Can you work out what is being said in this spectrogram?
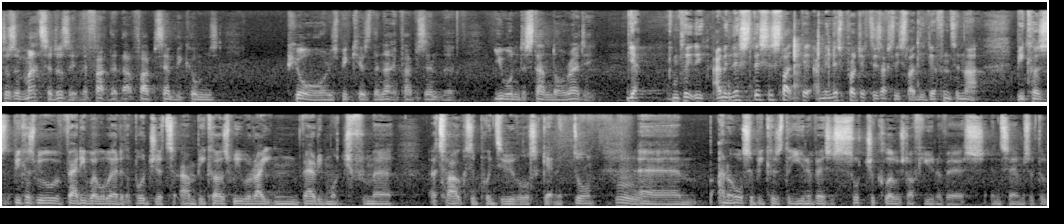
Doesn't matter, does it? The fact that that five percent becomes pure is because the ninety-five percent that you understand already. Yeah, completely. I mean, this this is slightly. I mean, this project is actually slightly different in that because because we were very well aware of the budget and because we were writing very much from a, a targeted point of view of also getting it done, um, and also because the universe is such a closed-off universe in terms of the,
